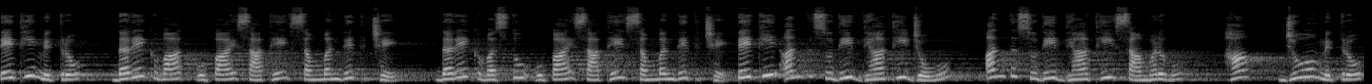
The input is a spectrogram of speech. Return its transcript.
તેથી મિત્રો, દરેક વાત ઉપાય સાથે સંબંધિત છે. દરેક વસ્તુ ઉપાય સાથે સંબંધિત છે. તેથી અંત સુધી ધ્યાથી જોવું, અંત સુધી ધ્યાથી સાંભળવું. હા, જુઓ મિત્રો,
